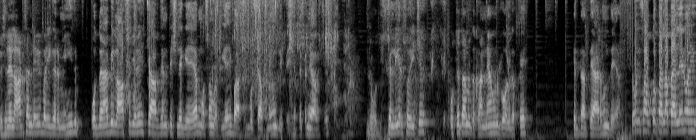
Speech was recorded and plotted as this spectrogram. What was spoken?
ਪਿਛਲੇ ਲਾਸਟ ਸੰਡੇ ਵੀ ਬੜੀ ਗਰਮੀ ਸੀ ਤੇ ਉਦਾਂ ਵੀ ਲਾਸਟ ਜਿਹੜੇ 4 ਦਿਨ ਪਿਛਲੇ ਗਏ ਆ ਮੌਸਮ ਵਧੀਆ ਸੀ ਬਾਰਿਸ਼ ਬੁਰਸ਼ ਆਪਣੇ ਹੁੰਦੀ ਪਈ ਹੈ ਤੇ ਪੰਜਾਬ 'ਚ। ਲੋ ਜੀ। ਚੱਲੀਏ ਰਸੋਈ 'ਚ ਉੱਥੇ ਤੁਹਾਨੂੰ ਦਿਖਾਉਂਦੇ ਆ ਹੁਣ ਗੋਲ ਗੱਪੇ ਕਿੱਦਾਂ ਤਿਆਰ ਹੁੰਦੇ ਆ। ਲੋ ਜੀ ਸਭ ਤੋਂ ਪਹਿਲਾਂ ਪਹਿਲੇ ਨੂੰ ਅਸੀਂ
